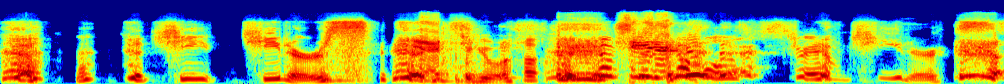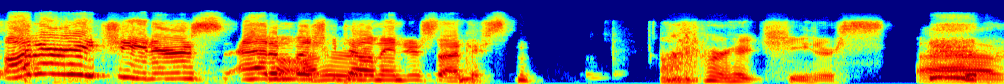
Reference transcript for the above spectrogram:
cheat cheaters. Yeah, duo. cheaters. Couple straight up cheaters. Honorary cheaters. Adam Oh, Bushkatel and Andrew Saunderson. Honorary cheaters. Uh,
